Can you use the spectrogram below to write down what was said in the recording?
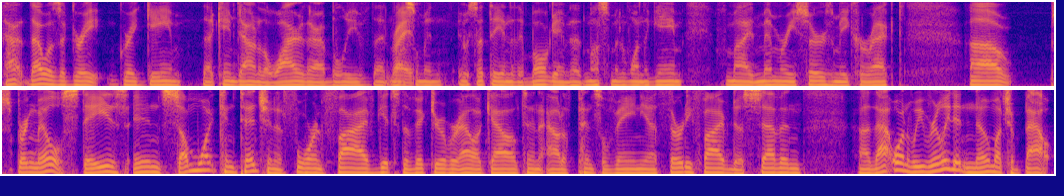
That that was a great great game that came down to the wire there. I believe that Right. Musselman. It was at the end of the ball game that Musselman won the game. If my memory serves me correct. Uh, Spring Mills stays in somewhat contention at four and five. Gets the victory over Albert Gallatin out of Pennsylvania, thirty-five to seven. Uh, that one we really didn't know much about.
